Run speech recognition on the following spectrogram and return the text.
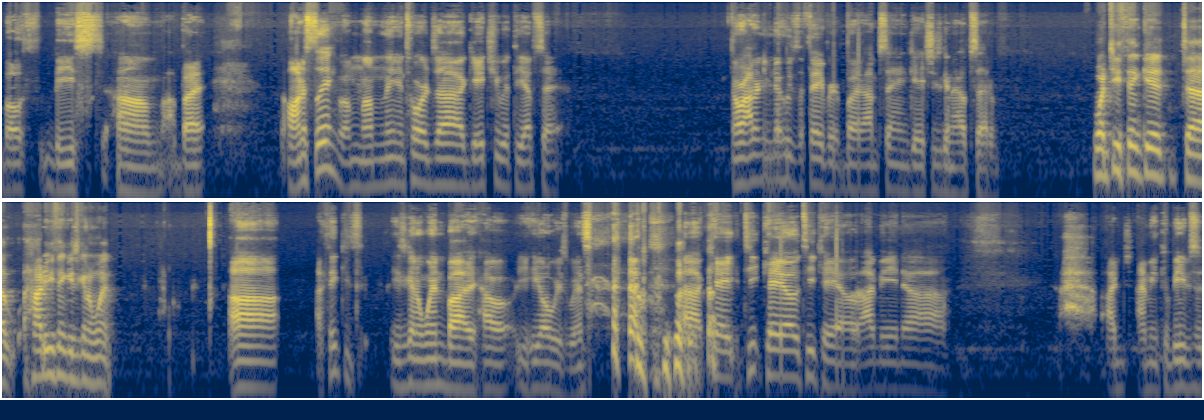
both beasts. Um, but honestly, I'm, I'm leaning towards uh, Gaethje with the upset. Or I don't even know who's the favorite, but I'm saying Gaethje's going to upset him. What do you think it? Uh, how do you think he's going to win? Uh, I think he's he's going to win by how he always wins. uh, K, T, KO, TKO. I mean, uh, I, I mean, Khabib's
